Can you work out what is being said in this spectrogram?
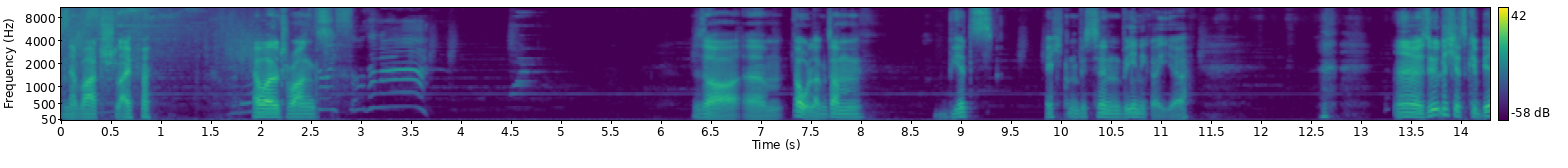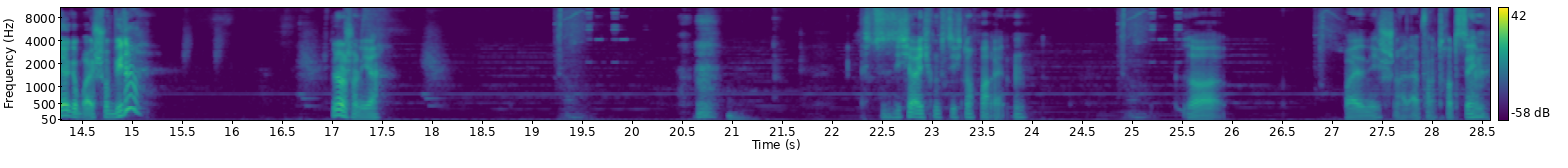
in der Warteschleife. Jawohl, Trunks. So, ähm, oh, langsam wird's echt ein bisschen weniger hier. Äh, südliches Gebirge bei schon wieder. Ich bin doch schon hier. Sicher, ich muss dich noch mal retten? So, weil nicht schneid einfach trotzdem.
